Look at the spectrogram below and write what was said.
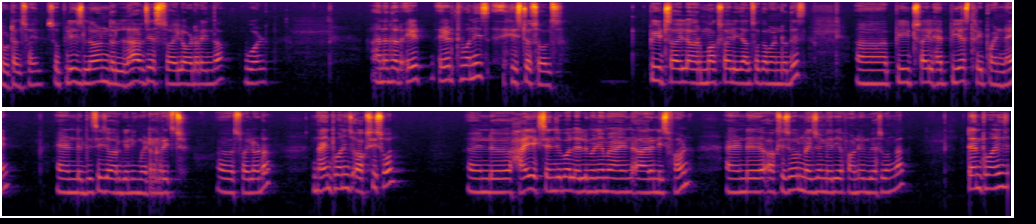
total soil. So please learn the largest soil order in the world. Another eighth, eighth one is histosols. Peat soil or muck soil is also come under this. Uh, peat soil have ph 3.9 and this is organic matter rich uh, soil order. Ninth one is oxisol and uh, high exchangeable aluminum and iron is found. And uh, oxisol maximum area found in west bengal. Tenth one is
